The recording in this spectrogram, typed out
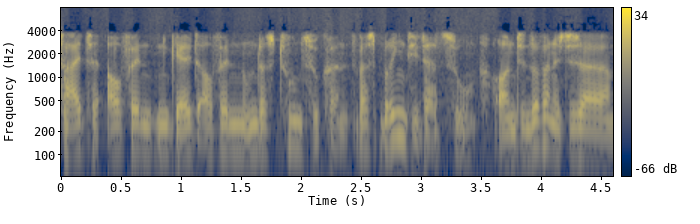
Zeit aufwenden, Geld aufwenden, um das tun zu können. Was bringt die dazu? Und insofern ist dieser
